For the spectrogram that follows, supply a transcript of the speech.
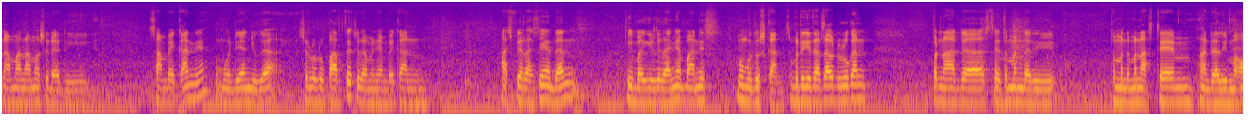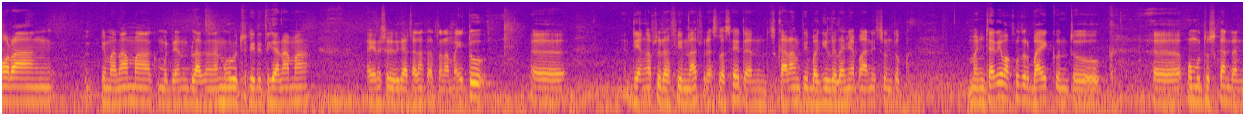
nama-nama sudah disampaikan ya, kemudian juga seluruh partai sudah menyampaikan aspirasinya dan tiba gilirannya Pak Anies memutuskan. Seperti kita tahu dulu kan pernah ada statement dari teman-teman Nasdem ada lima orang, lima nama, kemudian belakangan mengerucut jadi tiga nama. Akhirnya sudah dikatakan satu nama itu eh, dianggap sudah final, sudah selesai dan sekarang tiba gilirannya Pak Anies untuk mencari waktu terbaik untuk eh, memutuskan dan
